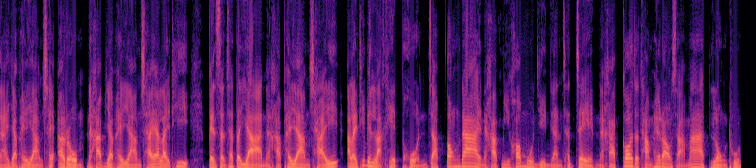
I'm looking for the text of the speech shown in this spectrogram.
นะ อย่าพยายามใช้อารมณ์นะครับอย่าพยายามใช้อะไรที่เป็นสัญชาตญาณนะครับพยายามใช้อะไรที่เป็นหลักเหตุผลจับต้องได้นะครับมีข้อมูลยืนยันชัดเจนนะครับก็จะทำให้เราสามารถลงทุน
